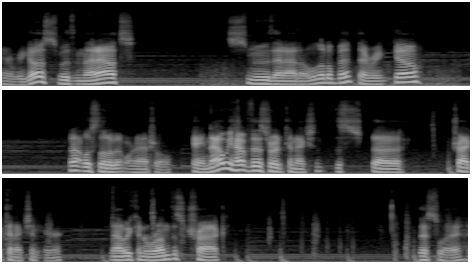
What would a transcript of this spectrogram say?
There we go, smoothing that out. Smooth that out a little bit. There we go. That looks a little bit more natural. Okay, now we have this road connection, this uh, track connection here. Now we can run this track this way.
